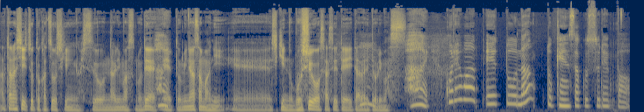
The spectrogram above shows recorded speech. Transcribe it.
え。新しいちょっと活動資金が必要になりますので、はい。えー、と皆様に、えー資金の募集をさせていただいております。はい、これはえっ、と何と検索すれば、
